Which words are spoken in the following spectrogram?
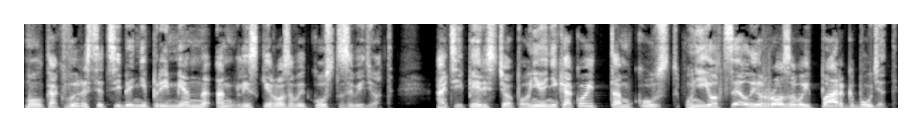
мол, как вырастет себе непременно английский розовый куст заведет. А теперь, Степа, у нее никакой там куст, у нее целый розовый парк будет.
